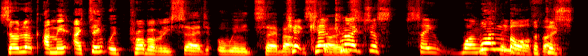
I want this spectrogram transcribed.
So look, I mean, I think we've probably said all we need to say about Can, the can, can I just say one, One thing? more because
